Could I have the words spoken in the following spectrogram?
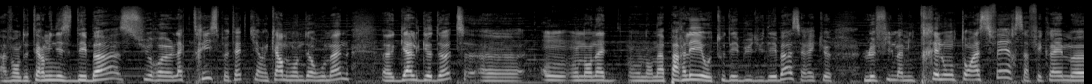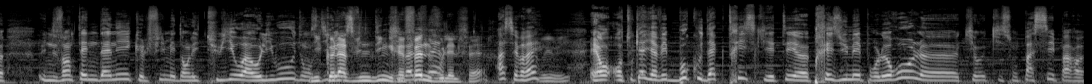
avant de terminer ce débat, sur euh, l'actrice peut-être qui incarne Wonder Woman, Gal Gadot. On, en a, on en a parlé au tout début du débat. C'est vrai que le film a mis très longtemps à se faire. Ça fait quand même une vingtaine d'années que le film est dans les tuyaux à Hollywood. Nicolas Winding Refn voulait le faire. Ah, c'est vrai Oui, oui. Et en, tout cas, il y avait beaucoup d'actrices qui étaient présumées pour le rôle, qui, qui, sont passées par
